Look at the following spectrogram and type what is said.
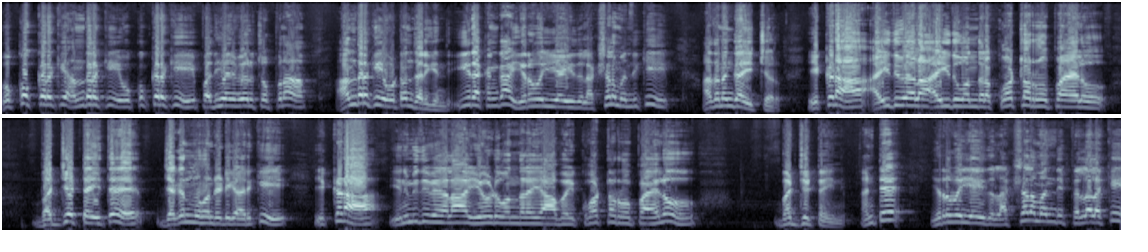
ఒక్కొక్కరికి అందరికీ ఒక్కొక్కరికి పదిహేను వేలు చొప్పున అందరికీ ఇవ్వటం జరిగింది. ఈ రకంగా ఇరవై ఐదు లక్షల మందికి అదనంగా ఇచ్చారు. ఇక్కడ ఐదు వేల ఐదు వందల కోట్ల రూపాయలు బడ్జెట్ అయితే జగన్మోహన్ రెడ్డి గారికి ఇక్కడ ఎనిమిది వేల ఏడు వందల యాభై కోట్ల రూపాయలు బడ్జెట్ అయింది. అంటే ఇరవై ఐదు లక్షల మంది పిల్లలకి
